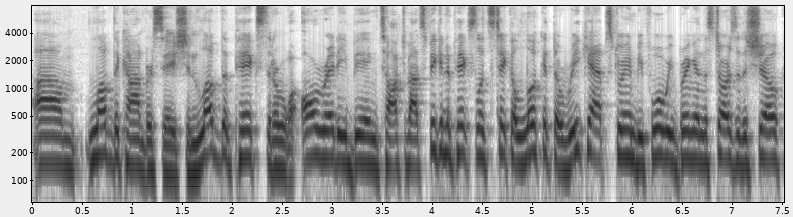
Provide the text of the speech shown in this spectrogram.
Um, love the conversation. Love the picks that are already being talked about. Speaking of picks, let's take a look at the recap screen before we bring in the stars of the show.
